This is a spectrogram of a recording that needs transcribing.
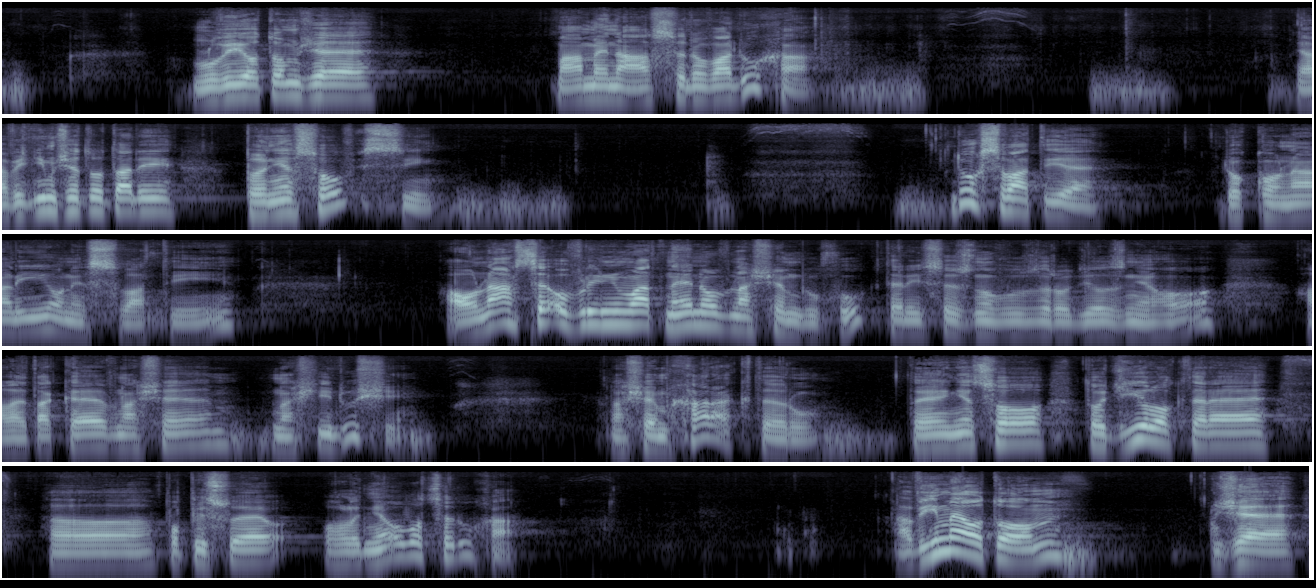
Mluví o tom, že máme následovat ducha. Já vidím, že to tady plně souvisí. Duch svatý je dokonalý, on je svatý, a on nás chce ovlivňovat nejen v našem duchu, který se znovu zrodil z něho, ale také v, našem, v naší duši, v našem charakteru. To je něco, to dílo, které uh, popisuje ohledně ovoce ducha. A víme o tom, že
